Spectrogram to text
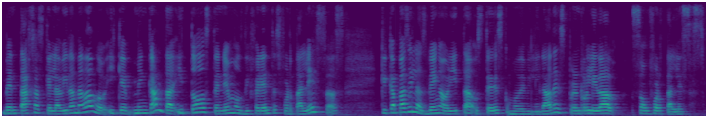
ventajas que la vida me ha dado y que me encanta y todos tenemos diferentes fortalezas que capaz si las ven ahorita ustedes como debilidades, pero en realidad son fortalezas.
